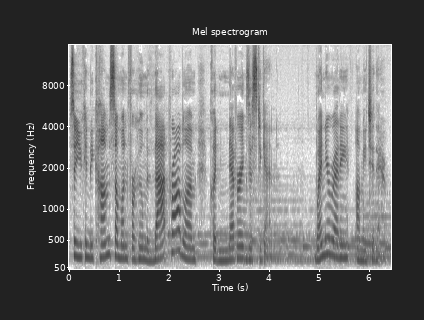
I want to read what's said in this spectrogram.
so you can become someone for whom that problem could never exist again. When you're ready, I'll meet you there.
